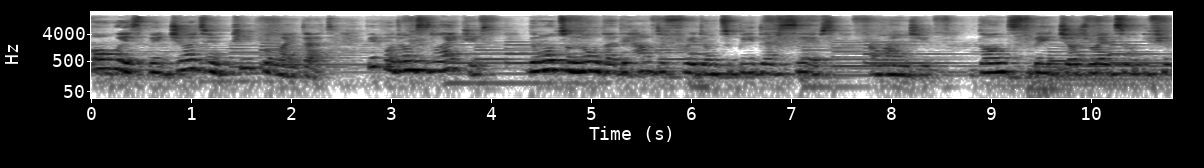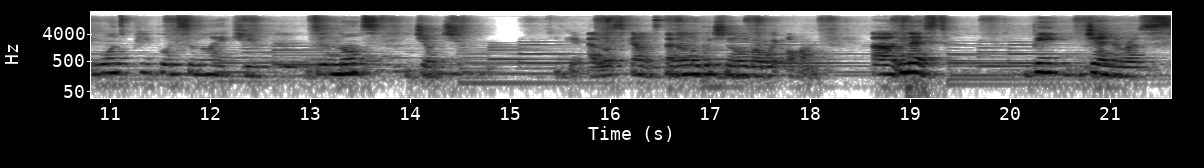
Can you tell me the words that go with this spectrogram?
always be judging people like that. People don't like it. They want to know that they have the freedom to be themselves around you. Don't be judgmental if you want people to like you. Do not judge. Okay, I lost count. I don't know which number we are. Uh, next, be generous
